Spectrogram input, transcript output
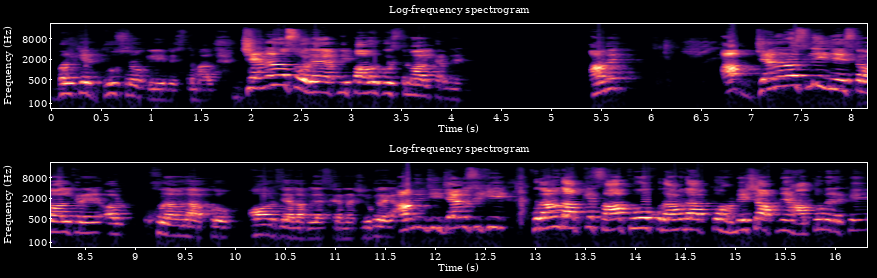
بلکہ دوسروں کے لیے بھی استعمال۔ جینرس ہو جائیں اپنی پاور کو استعمال کرنے میں۔ آمین۔ آپ جنرسلی انہیں استعمال کریں اور خداوند آپ کو اور زیادہ بلیس کرنا شروع کرے گا۔ آمین جی جینسی کی خداوند آپ کے ساتھ ہو، خداوند آپ کو ہمیشہ اپنے ہاتھوں میں رکھے۔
